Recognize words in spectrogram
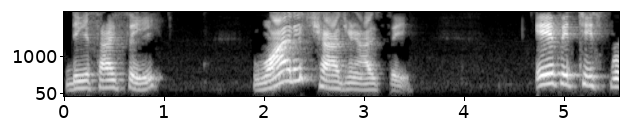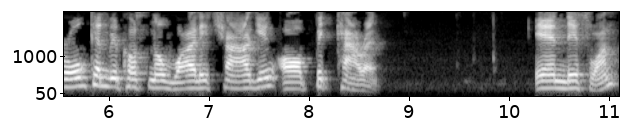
This IC, wireless charging IC. If it is broken will because no wireless charging or big current. And this one,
